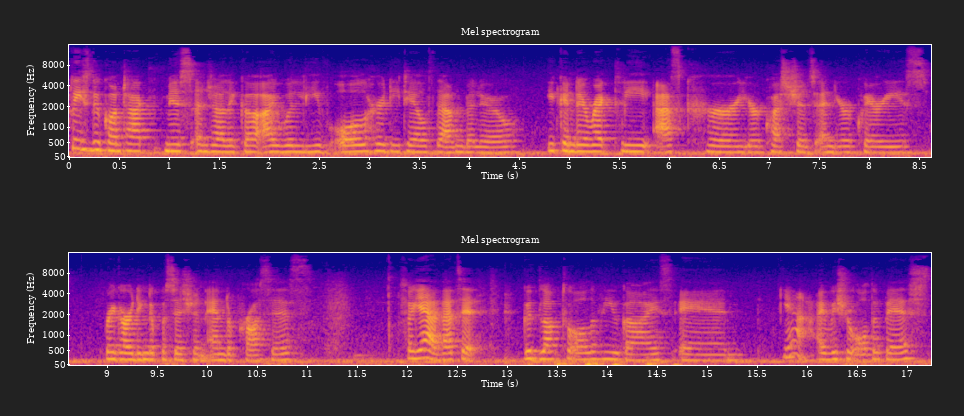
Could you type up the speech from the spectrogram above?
please do contact Miss Angelika. I will leave all her details down below. You can directly ask her your questions and your queries regarding the position and the process. So yeah, that's it. Good luck to all of you guys and yeah, I wish you all the best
